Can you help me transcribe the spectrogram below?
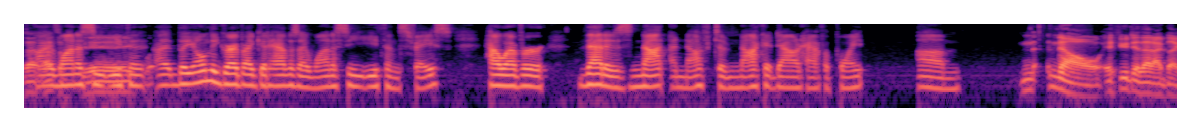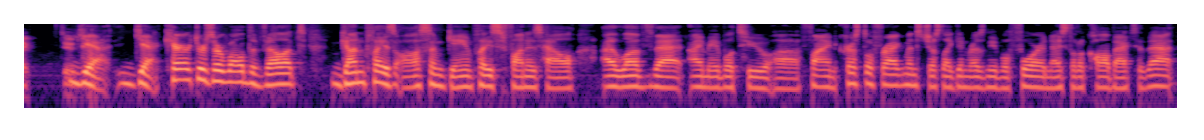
that- I want to see Ethan. I, the only gripe I could have is I want to see Ethan's face. However, that is not enough to knock it down half a point. Um, N- no, if you did that, I'd be like, dude. yeah, yeah. Characters are well developed. Gunplay is awesome. Gameplay's fun as hell. I love that I'm able to uh, find crystal fragments, just like in Resident Evil 4. A nice little callback to that.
